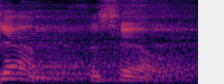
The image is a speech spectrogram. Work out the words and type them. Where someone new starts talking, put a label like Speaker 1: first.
Speaker 1: Jan, for sale.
